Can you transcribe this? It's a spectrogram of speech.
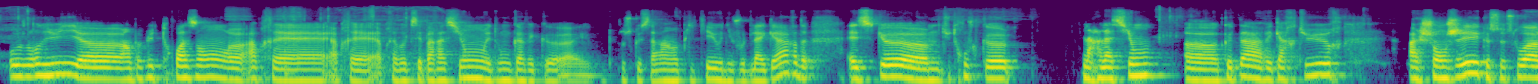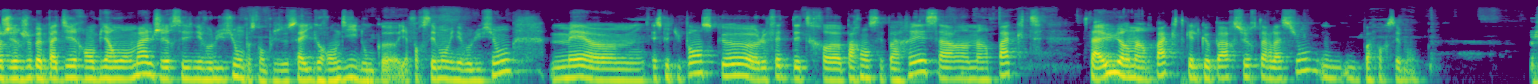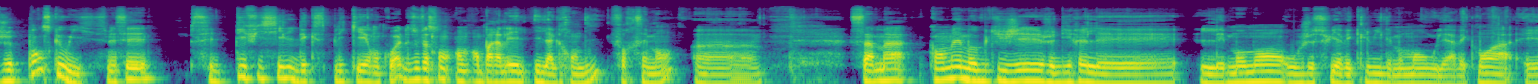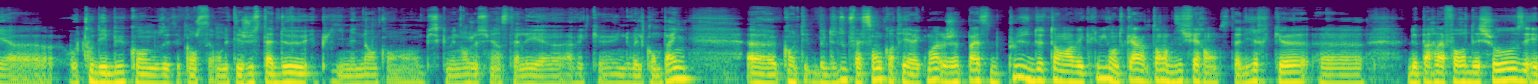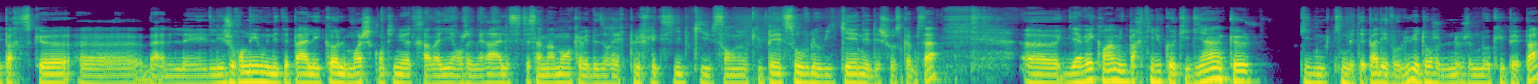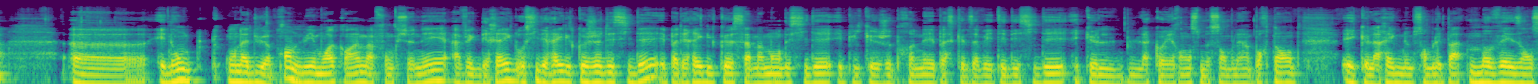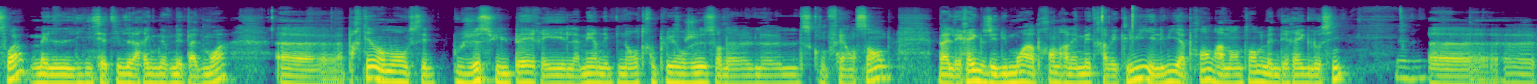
aujourd'hui, euh, un peu plus de trois ans après, après, après votre séparation, et donc avec, tout ce que ça a impliqué au niveau de la garde, est-ce que tu trouves que la relation que tu as avec Arthur, a changé, que ce soit, je ne veux même pas dire en bien ou en mal, c'est une évolution, parce qu'en plus de ça, il grandit, donc euh, il y a forcément une évolution. Mais euh, est-ce que tu penses que le fait d'être euh, parents séparés, ça a un impact, ça a eu un impact quelque part sur ta relation ou, pas forcément? Je pense que oui, mais c'est difficile d'expliquer en quoi. De toute façon, en, parallèle, il a grandi, forcément. ça m'a quand même obligé, je dirais, les, les moments où je suis avec lui, les moments où il est avec moi, et euh, au tout début quand, nous on était juste à deux, et puis maintenant, quand, puisque maintenant je suis installé euh, avec euh, une nouvelle compagne, euh, quand, de toute façon, quand il est avec moi, je passe plus de temps avec lui, en tout cas un temps différent. C'est-à-dire que euh, de par la force des choses et parce que bah, les, les, journées où il n'était pas à l'école, moi je continue à travailler en général. C'était sa maman qui avait des horaires plus flexibles, qui s'en occupait, sauf le week-end et des choses comme ça euh, il y avait quand même une partie du quotidien que, qui, qui ne m'était pas dévolue et dont je, ne m'occupais pas. Euh, et donc, on a dû apprendre, lui et moi, quand même, à fonctionner avec des règles, aussi des règles que je décidais, et pas des règles que sa maman décidait, et puis que je prenais parce qu'elles avaient été décidées, et que la cohérence me semblait importante, et que la règle ne me semblait pas mauvaise en soi, mais l'initiative de la règle ne venait pas de moi. Euh, à partir du moment où, je suis le père et la mère n'entre plus en jeu sur ce qu'on fait ensemble, bah, les règles, j'ai dû moi apprendre à les mettre avec lui et lui apprendre à m'entendre mettre des règles aussi. Mmh. Euh,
